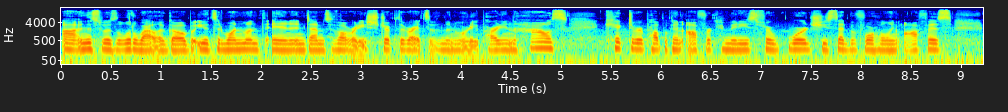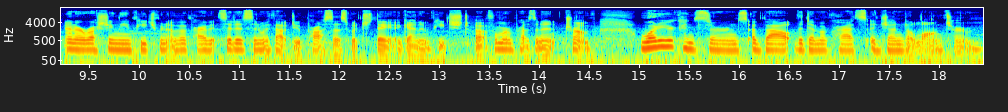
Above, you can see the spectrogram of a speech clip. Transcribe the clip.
uh, and this was a little while ago, but you had said one month in, and Dems have already stripped the rights of the minority party in the House, kicked a Republican off for committees for words she said before holding office, and are rushing the impeachment of a private citizen without due process, which they again impeached uh, former President Trump. What are your concerns about the Democrats' agenda long term?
